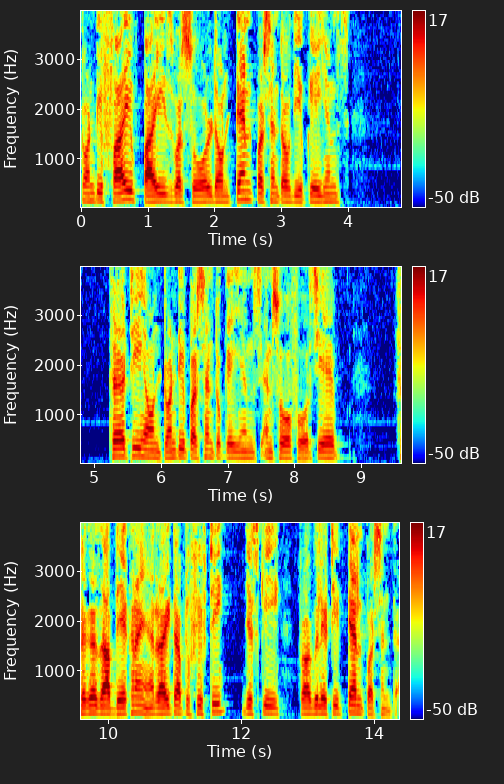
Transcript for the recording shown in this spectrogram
twenty five pies were sold on ten percent of the occasions thirty on twenty percent occasions and so forth یہ فگرز آپ دیکھ رہے ہیں رائٹ اپ ٹو ففٹی جس کی پرابلٹی ٹین پرسینٹ ہے۔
